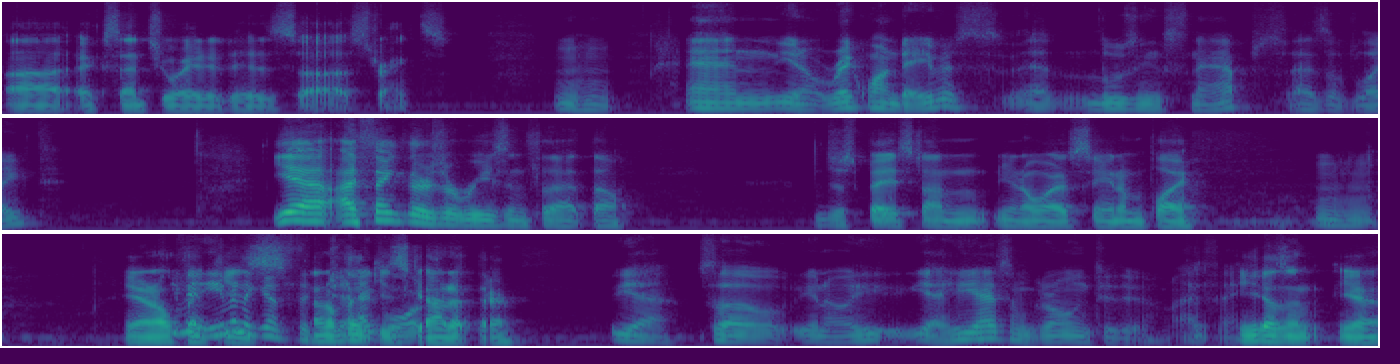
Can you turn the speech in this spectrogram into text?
uh, accentuated his uh, strengths. Hmm and you know, Raekwon Davis uh, losing snaps as of late. Yeah, I think there's a reason for that though. Just based on you know what I've seen him play. hmm Yeah, I don't Even- think even he's, against the I don't think he's got it there. Yeah, so you know, he, yeah, he has some growing to do. I think. He doesn't. Yeah,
